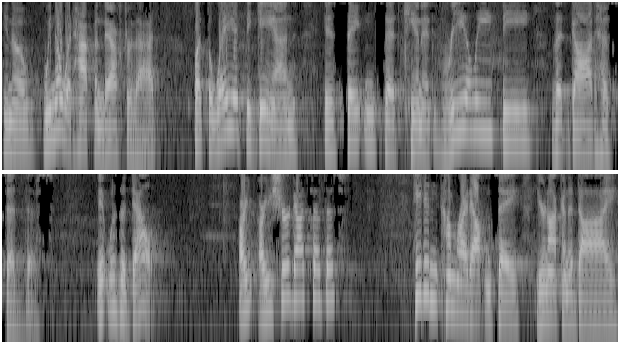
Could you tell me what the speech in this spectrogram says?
You know, we know what happened after that, but the way it began is Satan said, Can it really be that God has said this? It was a doubt. Are, are you sure God said this? He didn't come right out and say, You're not going to die.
